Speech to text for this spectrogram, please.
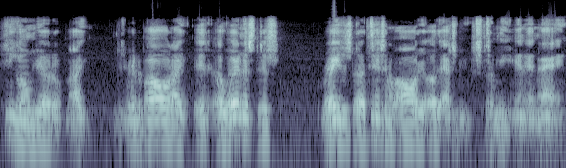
He's gonna be able to like get rid of the ball. Like it, awareness just raises the attention of all the other attributes to me and, and man.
